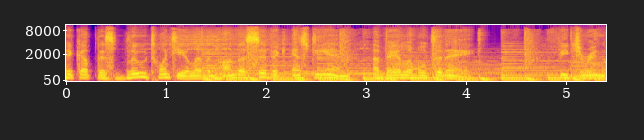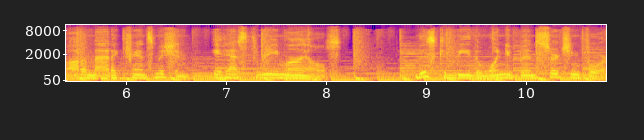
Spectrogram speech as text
pick up this blue 2011 Honda Civic SDN, available today. Featuring automatic transmission, it has 3 miles. This could be the one you've been searching for.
